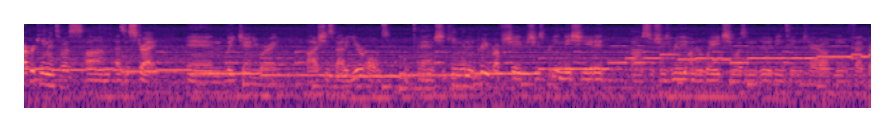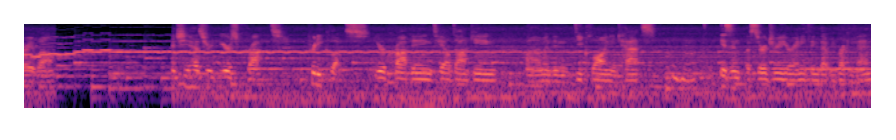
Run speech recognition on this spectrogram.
Harper came into us um, as a stray in late January. Uh, she's about a year old, and she came in in pretty rough shape. She was pretty emaciated, uh, so she was really underweight. She wasn't really being taken care of, being fed very well. And she has her ears cropped pretty close. Ear cropping, tail docking, um, and then declawing in cats isn't a surgery or anything that we recommend.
